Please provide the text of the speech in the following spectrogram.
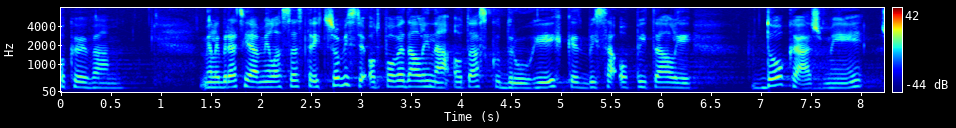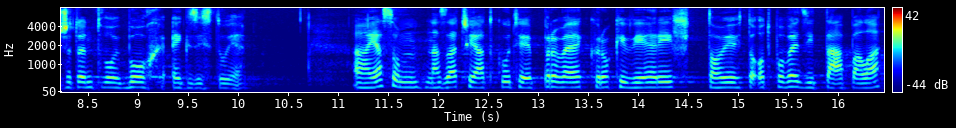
Pokoj vám. Milí bratia a milé sestry, čo by ste odpovedali na otázku druhých, keď by sa opýtali, dokáž mi, že ten tvoj Boh existuje. A ja som na začiatku tie prvé kroky viery v tejto odpovedi tápala,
